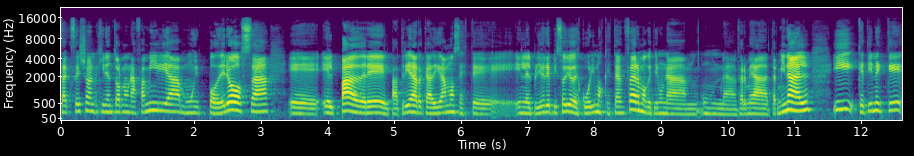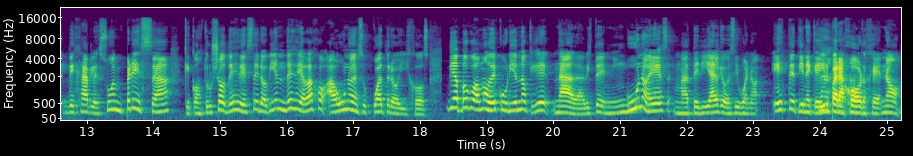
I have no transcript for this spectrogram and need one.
Succession gira en torno a una familia muy poderosa. El padre, el patriarca, digamos, este, en el primer episodio descubrimos que está enfermo, que tiene una, una enfermedad terminal y que tiene que dejarle su empresa que construyó desde cero, bien desde abajo, a uno de sus cuatro hijos. De a poco vamos descubriendo que nada, ¿viste? Ninguno es material que vos decís, bueno, este tiene que ir para Jorge. No.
